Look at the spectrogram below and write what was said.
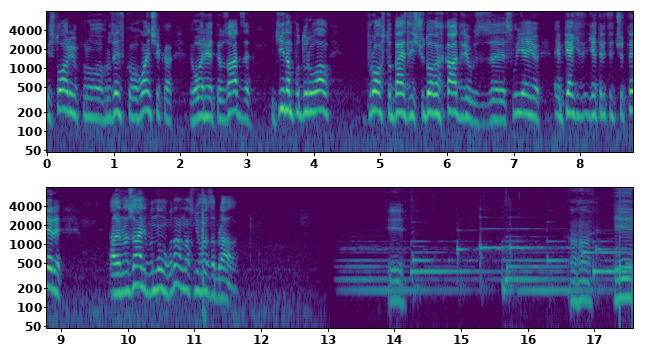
історію про грузинського гонщика Георгія Тевзадзе, який нам подарував просто безліч чудових кадрів з е, своєю М5 Е34. Але, на жаль, ну, вона в нас нього забрала. Yeah. І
